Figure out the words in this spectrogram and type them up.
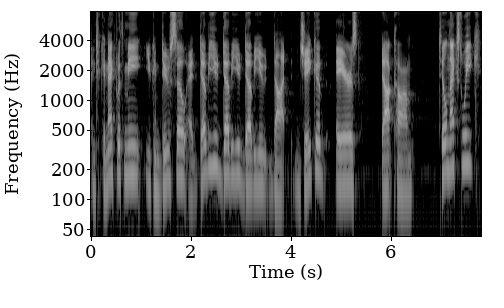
and to connect with me, you can do so at www.jacobayers.com. Till next week,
